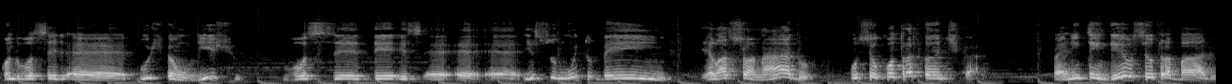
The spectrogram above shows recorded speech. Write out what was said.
quando você é, busca um nicho, você ter esse, é, é, é, isso muito bem relacionado com o seu contratante, cara. Para ele entender o seu trabalho.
